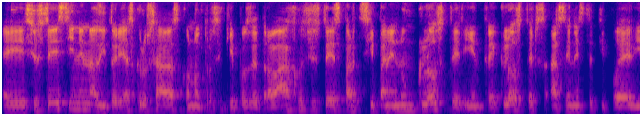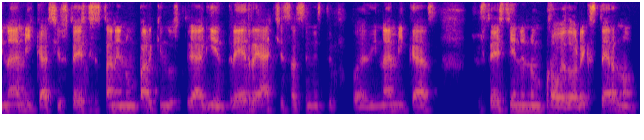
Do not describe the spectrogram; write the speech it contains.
Eh, si ustedes tienen auditorías cruzadas con otros equipos de trabajo, si ustedes participan en un clúster y entre clústeres hacen este tipo de dinámicas, si ustedes están en un parque industrial y entre RHs hacen este tipo de dinámicas, si ustedes tienen un proveedor externo,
